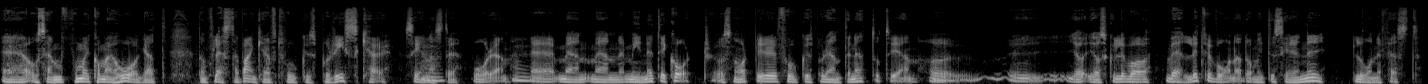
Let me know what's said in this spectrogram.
Eh, och sen får man komma ihåg att de flesta banker har haft fokus på risk här senaste mm. åren. Mm. Eh, men, men minnet är kort och snart blir det fokus på räntenettot igen. Och mm. Jag, jag, skulle vara väldigt förvånad om vi inte ser en ny lånefest.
